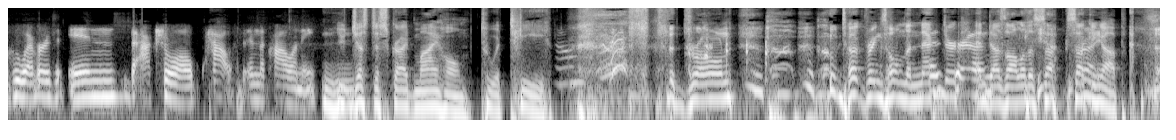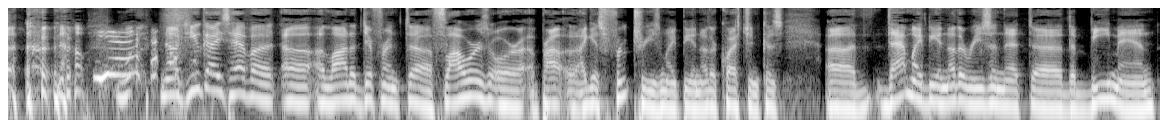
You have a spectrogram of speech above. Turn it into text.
whoever's in the actual house in the colony. You just described my home to a T. the drone who does, brings home the nectar drone. and does all of the suck, sucking right. up. Yeah. now, do you guys have a a, a lot of different uh, flowers, or a pro- I guess fruit trees might be another question because uh, that might be another reason that uh, the bee man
